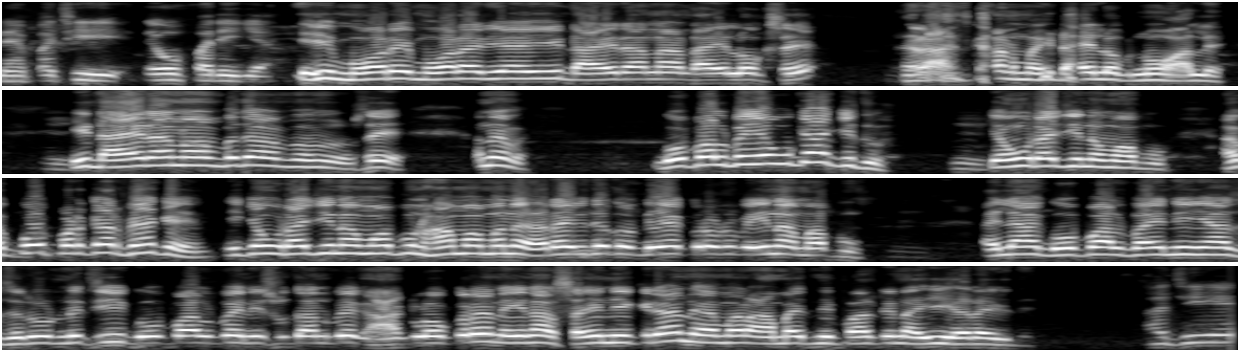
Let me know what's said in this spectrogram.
ને પછી તેઓ ફરી ગયા. એ મોરે મોરારિયા એ ડાયરાના ડાયલોગ છે. રાજકારણમાં એ ડાયલોગ નો હાલે. એ ડાયરાનો બધા છે. અને ગોપાલભાઈ એવું ક્યાં કીધું? કે હું રાજીનામું આપું. કોઈ પડકાર ફેંકે? એ કે હું રાજીનામું આપું હામાં મને હરાવી દે તો બે કરોડ રૂપિયા ઇનામ આપું. એટલે ગોપાલભાઈની અહીંયા જરૂર નથી. ગોપાલભાઈ નિશુદાનભાઈ આંકલો કરે ને એના સૈનિક રહ્યા ને અમારા આમ આદમી પાર્ટીના ઈ હરાવી દે. હજી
